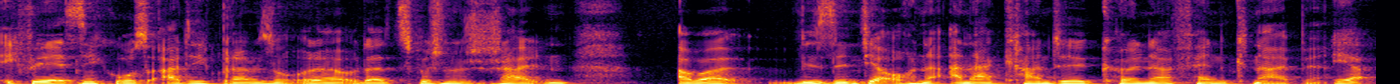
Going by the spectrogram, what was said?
ich will jetzt nicht großartig bremsen oder, oder zwischenschalten, aber wir sind ja auch eine anerkannte Kölner Fankneipe. ja.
